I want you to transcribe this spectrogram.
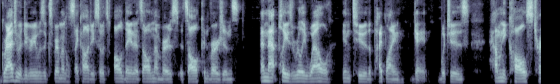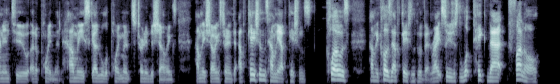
graduate degree was experimental psychology. So it's all data, it's all numbers, it's all conversions. And that plays really well into the pipeline game, which is how many calls turn into an appointment, how many scheduled appointments turn into showings, how many showings turn into applications, how many applications close, how many closed applications move in, right? So you just look, take that funnel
